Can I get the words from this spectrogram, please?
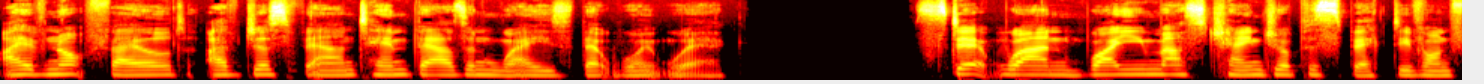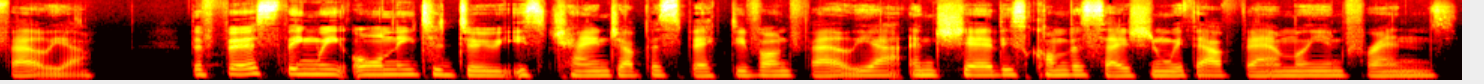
I have not failed, I've just found 10,000 ways that won't work. Step one why you must change your perspective on failure. The first thing we all need to do is change our perspective on failure and share this conversation with our family and friends.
